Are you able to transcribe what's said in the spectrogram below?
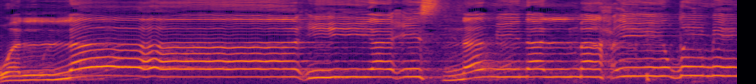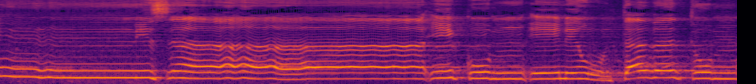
واللائي يئسن من المحيض من نسائكم إن ارتبتم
